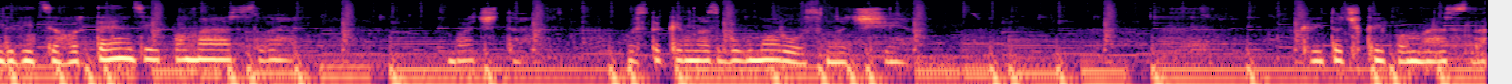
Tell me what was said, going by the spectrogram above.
Дивіться, гортензії померзли. Бачите, ось такий в нас був мороз вночі. Квіточки померзли.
